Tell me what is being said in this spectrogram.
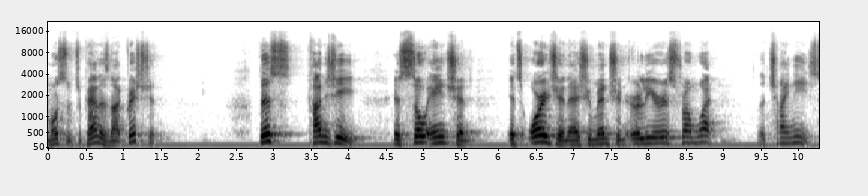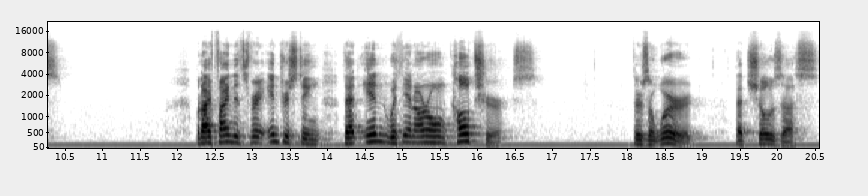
Most of Japan is not Christian. This kanji is so ancient, its origin, as you mentioned earlier, is from what? The Chinese. But I find it's very interesting that in, within our own cultures, there's a word that shows us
